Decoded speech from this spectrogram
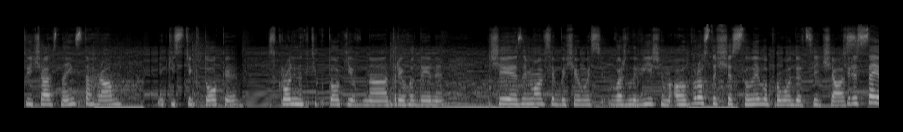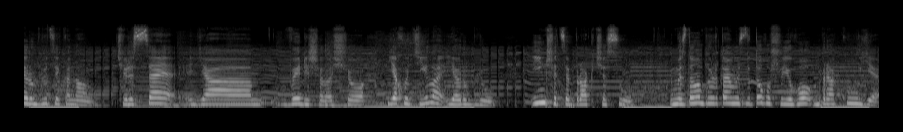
свій час на інстаграм, якісь тіктоки, скролінг тіктоків на 3 години. Чи займався би чимось важливішим, або просто щасливо проводив цей час. Через це я роблю цей канал. Через це я вирішила, що я хотіла, я роблю. Інше це брак часу. І ми знову повертаємось до того, що його бракує.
